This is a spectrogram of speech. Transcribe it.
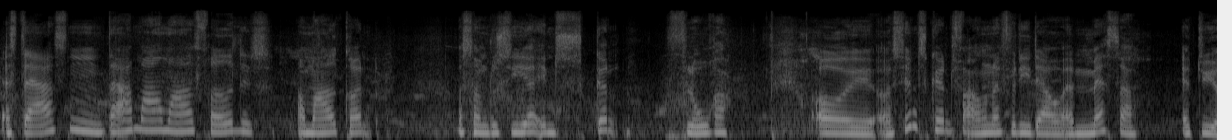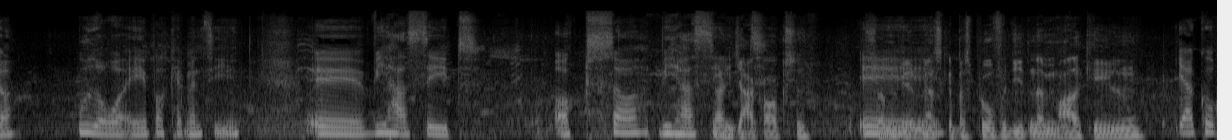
Altså, der er, sådan, der er meget, meget fredeligt og meget grønt. Og som du siger, en skøn flora. Og øh, også en skøn fauna, fordi der jo er masser af dyr, udover aber, kan man sige. Øh, vi har set okser, vi har set... Der er en jakokse, som Øh. øh, man skal passe på, fordi den er meget kælen. jeg kunne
